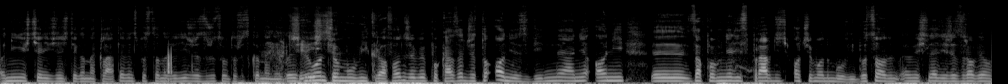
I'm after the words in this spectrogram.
oni nie chcieli wziąć tego na klatę, więc postanowili, że zrzucą to wszystko na niego Oczywiście. i wyłączą mu mikrofon, żeby pokazać, że to on jest winny, a nie oni y, zapomnieli sprawdzić, o czym on mówi. Bo co, on- myśleli, że zrobią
